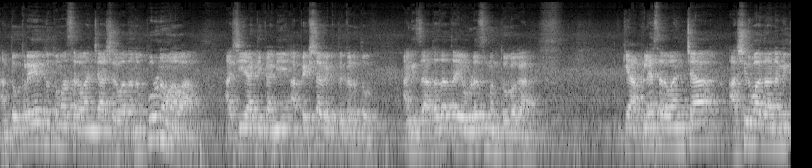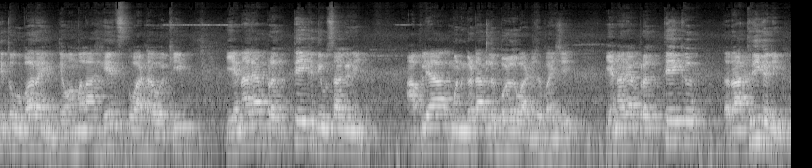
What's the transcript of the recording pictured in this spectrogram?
आणि तो प्रयत्न तुम्हा सर्वांच्या आशीर्वादानं पूर्ण व्हावा अशी या ठिकाणी अपेक्षा व्यक्त करतो. आणि जाता जाता एवढंच म्हणतो बघा की आपल्या सर्वांच्या आशीर्वादानं मी तिथं उभा राहीन तेव्हा मला हेच वाटावं की येणाऱ्या प्रत्येक दिवसागणी आपल्या मनगटातलं बळ वाढलं पाहिजे. येणाऱ्या प्रत्येक रात्रीगणी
